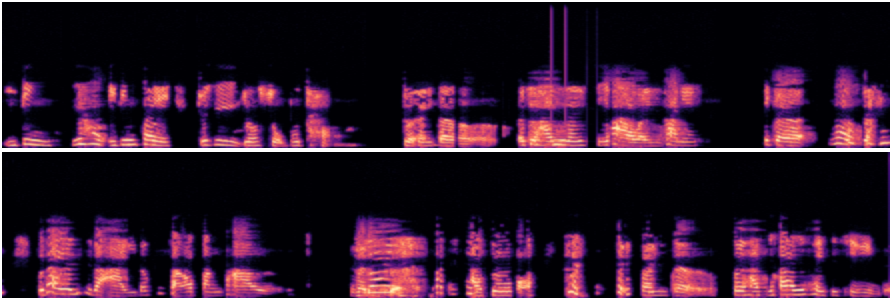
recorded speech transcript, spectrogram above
一定之后一定会就是有所不同。对，真的，而且孩子的喜好哎，你看连一个陌生不太认识的阿姨都不想要帮他了，真的好多哦，真的，所以还是还是会是幸运的，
